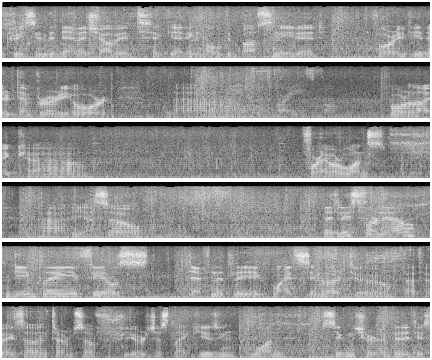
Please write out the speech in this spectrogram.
increasing the damage of it, getting all the buffs needed for it, either temporary or uh, or like uh, forever ones. Uh, yeah, so at least for now, gameplay feels definitely quite similar to Path of Exile in terms of you're just like using one signature abilities.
